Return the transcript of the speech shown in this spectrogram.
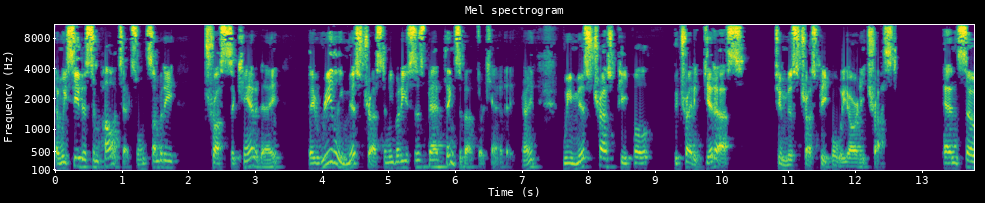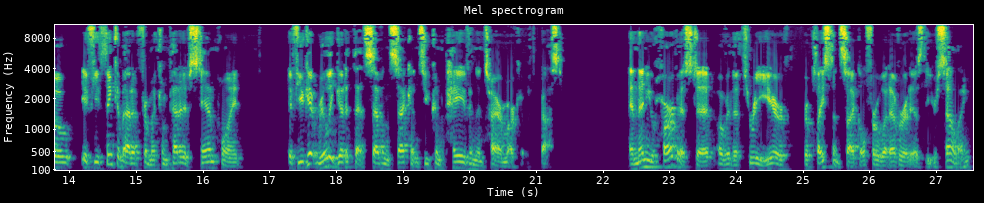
And we see this in politics. When somebody trusts a candidate, they really mistrust anybody who says bad things about their candidate, right? We mistrust people who try to get us to mistrust people we already trust. And so if you think about it from a competitive standpoint, if you get really good at that seven seconds, you can pave an entire market with trust. And then you harvest it over the three year replacement cycle for whatever it is that you're selling,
